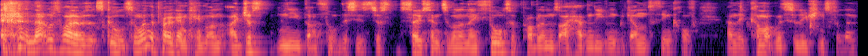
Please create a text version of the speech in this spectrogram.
and that was while I was at school. So when the program came on, I just knew. I thought this is just so sensible, and they thought of problems I hadn't even begun to think of, and they'd come up with solutions for them.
